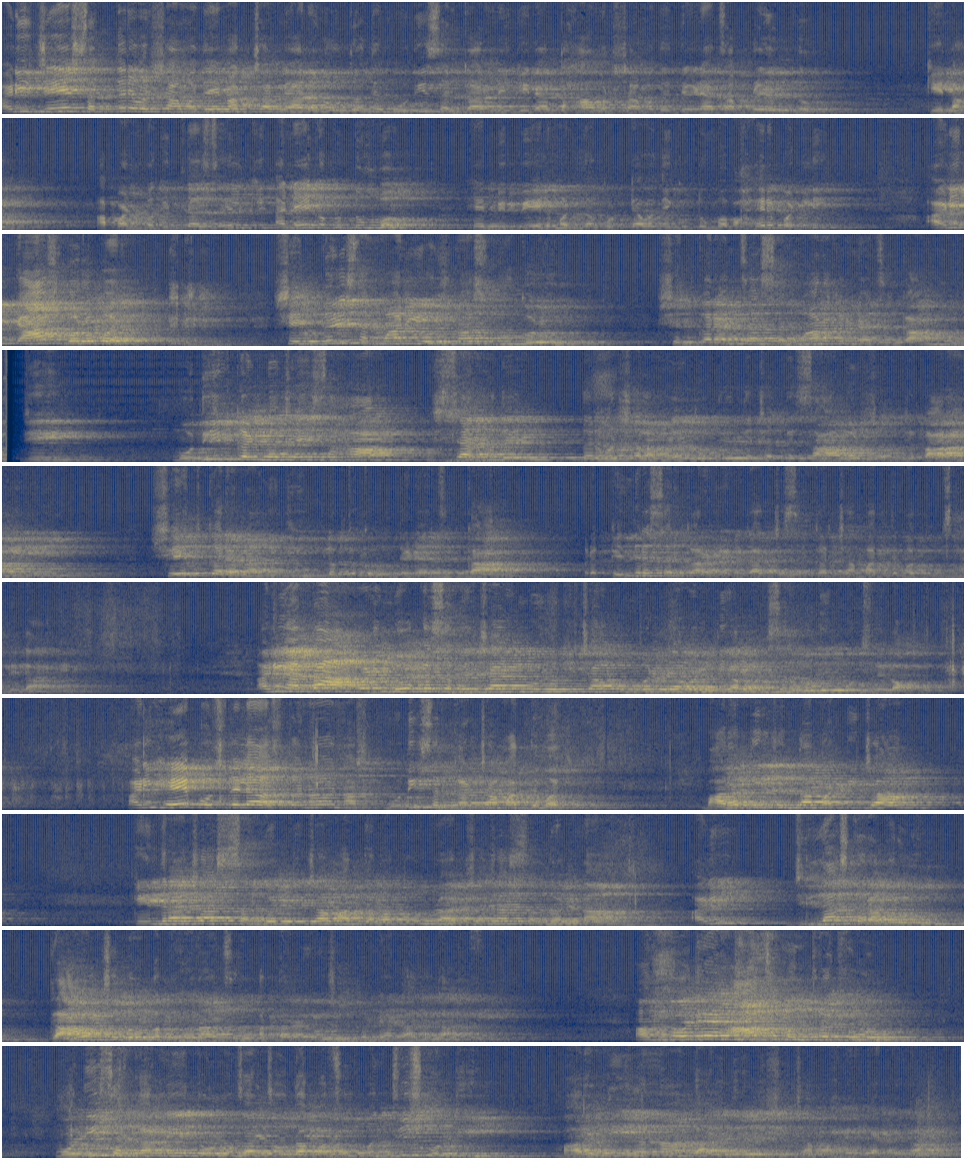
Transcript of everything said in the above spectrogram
आणि जे सत्तर वर्षामध्ये मागच्या मिळालं नव्हतं ते मोदी सरकारने गेल्या दहा वर्षामध्ये देण्याचा प्रयत्न केला. आपण बघितलं असेल की अनेक कुटुंब हे बी पी एलमधलं कोट्यावधी कुटुंब बाहेर पडली. आणि त्याचबरोबर शेतकरी सन्मान योजना सुरू करून शेतकऱ्यांचा सन्मान करण्याचं काम मोदी जी मोदींकडनं जे सहा हिस्स्यांमध्ये दरवर्षाला मिळत होते त्याच्यातले सहा वर्ष म्हणजे बारा महिने. शेतकऱ्यांना निधी उपलब्ध करून देण्याचं काम केंद्र सरकार आणि राज्य सरकारच्या माध्यमातून झालेलं आहे. आणि आता आपण लोकसभेच्या निवडणुकीच्या उंबरठ्यावरती आपण सर्वोदय पोचलेलो आहोत. आणि हे पोचलेलं असताना नाश मोदी सरकारच्या माध्यमातून भारतीय जनता पार्टीच्या केंद्राच्या संघटनेच्या माध्यमातून राज्याच्या संघटना आणि जिल्हा स्तरावरून गाव चलो धोरणाचं आता नियोजन करण्यात आलेलं आहे. अंत्योदय हाच मंत्र घेऊन मोदी सरकारने दोन हजार चौदा पासून पंचवीस कोटी भारतीयांना दारिद्र्य रेषेच्या बाहेर काढलेला आहे.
